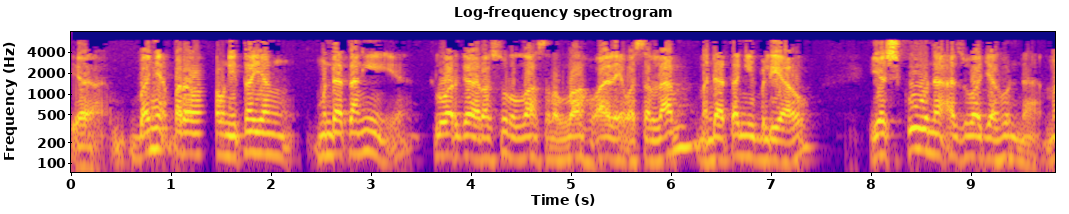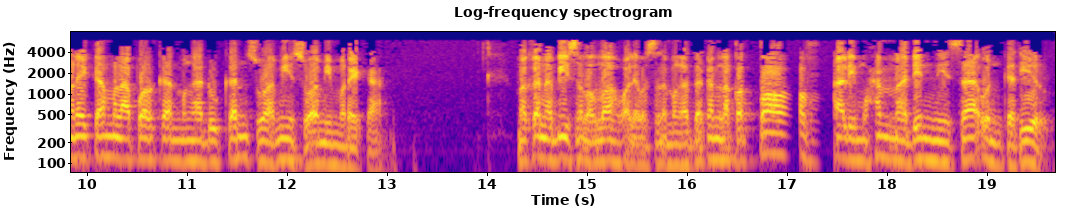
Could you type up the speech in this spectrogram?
ya banyak para wanita yang mendatangi ya, keluarga Rasulullah sallallahu alaihi wasallam mendatangi beliau yashkuna azwajahunna mereka melaporkan mengadukan suami-suami mereka. Maka Nabi sallallahu alaihi wasallam mengatakan laqad taf ali Muhammadin nisaun kathir.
